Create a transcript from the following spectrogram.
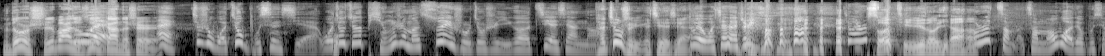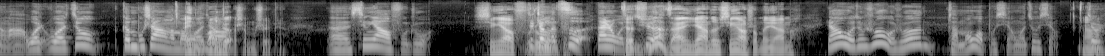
你都是十八九岁干的事儿，哎，就是我就不信邪，我就觉得凭什么岁数就是一个界限呢？它就是一个界限，对我现在知道，就是所有体育都一样我。说怎么怎么我就不行了，我我就跟不上了吗？哎，你我王者什么水平？呃星耀辅助星耀辅助就这么次，但是我就去了，那咱一样都是星耀守门员嘛。然后我就说我说怎么我不行，我就行，就啊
